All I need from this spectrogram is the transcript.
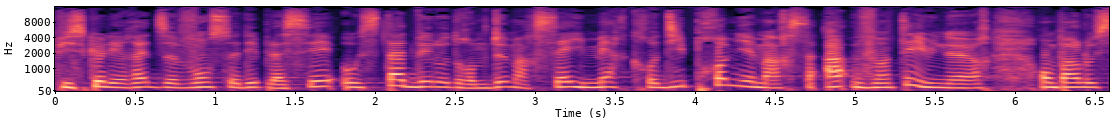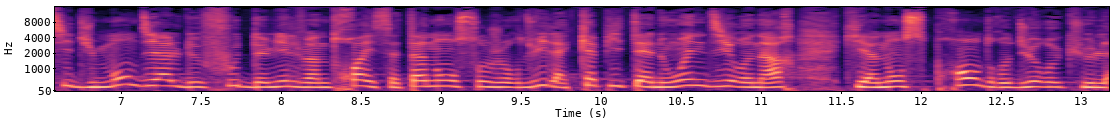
puisque les Reds vont se déplacer au stade Vélodrome de Marseille mercredi 1er mars à 21h. On parle aussi du monde de foot 2023 et cette annonce aujourd'hui, la capitaine Wendy Renard qui annonce prendre du recul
